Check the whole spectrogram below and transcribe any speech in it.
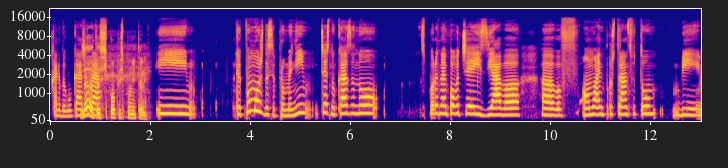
как да го кажа. Да, да, те си поп изпълнители. И какво може да се промени? Честно казано, според мен повече изява а, в онлайн пространството би,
